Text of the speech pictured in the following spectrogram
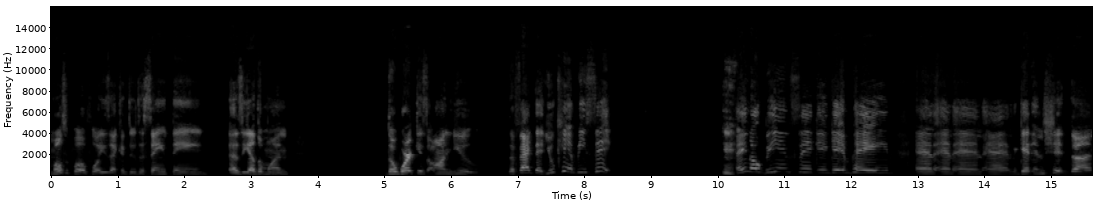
multiple employees that can do the same thing as the other one, the work is on you. The fact that you can't be sick mm, ain't no being sick and getting paid and and and and getting shit done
